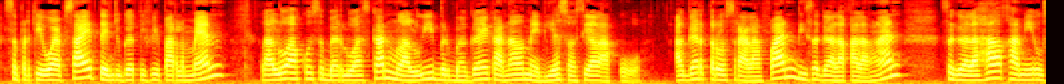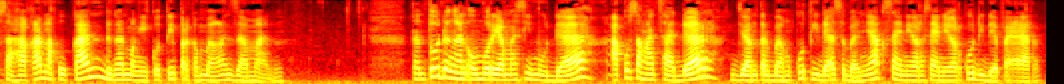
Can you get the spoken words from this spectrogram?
seperti website dan juga TV parlemen. Lalu aku sebarluaskan melalui berbagai kanal media sosial aku agar terus relevan di segala kalangan, segala hal kami usahakan lakukan dengan mengikuti perkembangan zaman. Tentu dengan umur yang masih muda, aku sangat sadar jam terbangku tidak sebanyak senior-seniorku di DPR.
